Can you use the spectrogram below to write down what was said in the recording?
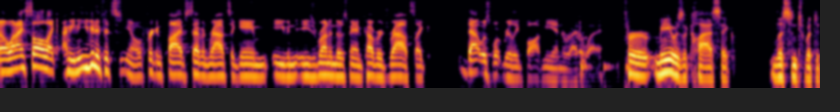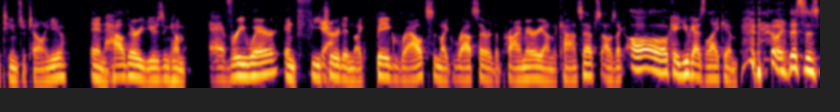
no. When I saw like, I mean, even if it's you know, freaking five, seven routes a game, even he's running those man coverage routes, like that was what really bought me in right away. for me, it was a classic. Listen to what the teams are telling you and how they're using him everywhere and featured in like big routes and like routes that are the primary on the concepts. I was like, oh, okay, you guys like him. like this is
